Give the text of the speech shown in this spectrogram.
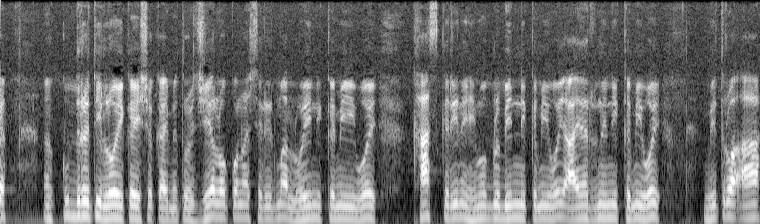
એ કુદરતી લોહી કહી શકાય મિત્રો. જે લોકોના શરીરમાં લોહીની કમી હોય, ખાસ કરીને હિમોગ્લોબિનની કમી હોય, આયર્નની કમી હોય મિત્રો, આ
